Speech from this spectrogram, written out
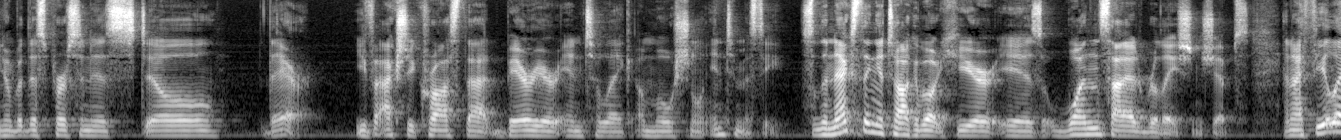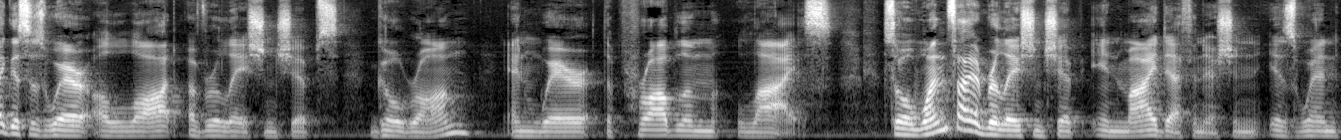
you know, but this person is still there. You've actually crossed that barrier into like emotional intimacy. So, the next thing to talk about here is one sided relationships. And I feel like this is where a lot of relationships go wrong and where the problem lies. So, a one sided relationship, in my definition, is when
